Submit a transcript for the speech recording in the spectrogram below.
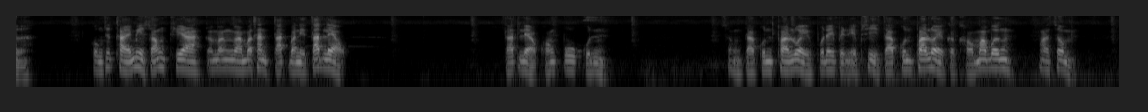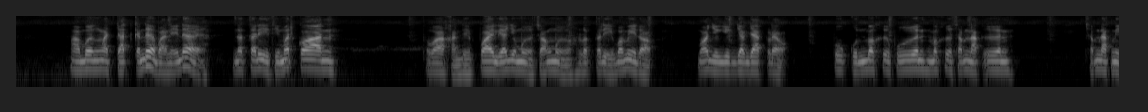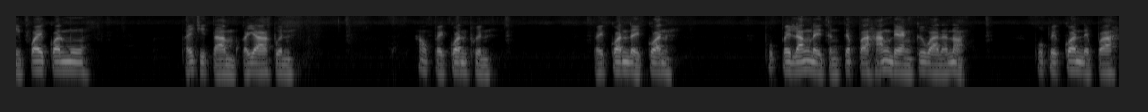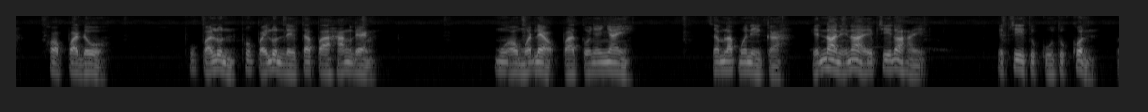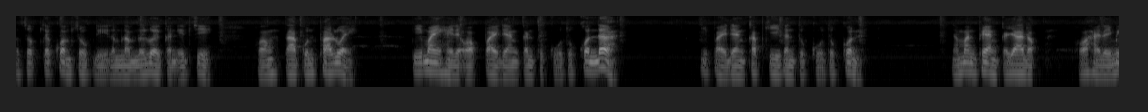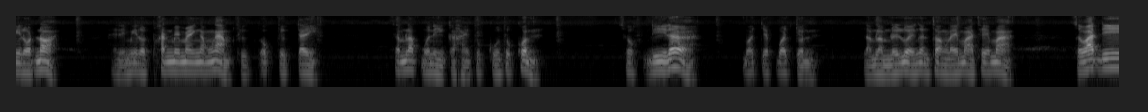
คงสุดท้ายมีสองเทียกำลังว่าท่านตัดบันนี้ตัดแล้ว ตัดแล้วของปูคุณส่องตาคุณพารวยผู้ได้เป็นเอฟซีตาคุณพารวยกับเขามาเบิงมาส้ม มาเบิงมาจัดกันเด้อบันนี้เด้อลอตเตอรี่ที่หมดก่อนเพราะว่าขันที่ปล่อยเหลืออยู่มือสองมือลอตเตอรี่บ่มีดอกบ่ยึกยึกยักยักแล้วปูขุนบ่คือผู้อื่นบ่คือสำนักอื่นสำนักนี่ปล่อยก่อนมู ไผสิตามกระยาเพิ่นเฮาไปก่อนเพิ่นไปก่อนได้ก่อนผู้ไปหลังได้ตั้งแต่ปลาหางแดงคือว่าแล้วเนาะผู้ไปก่อนได้ปลาขอบปลาโด ผู้ปลารุ่น ผู้ไปรุ่นได้แต่ปลาหางแดงมูเอาหมดแล้วปลาตัวใหญ่ๆสำหรับมื้อนี้กะเห็นน้อยนี่น้อย FC น้อยให้ FC ทุกกูทุกคน ประสบแต่ความโชคดีลำลำรวยๆกัน FC ของตาคุณพารวย ปีใหม่ให้ได้ออกป้ายแดงกันทุกกูทุกคนเด้อมีป้ายแดงขับขี่กันทุกกูทุกคนน้ำมันแพงกระยาดอก ขอให้ได้มีรถเนาะให้ได้มีรถคันใหม่ๆงามๆถึกอกถึกใจสำหรับมื้อนี้ก็ให้ทุกกูทุกคนโชคดีเด้อบ่เจ็บบ่จนลำลำรวยๆเงินทองไหลมาเทมา สวัสดี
